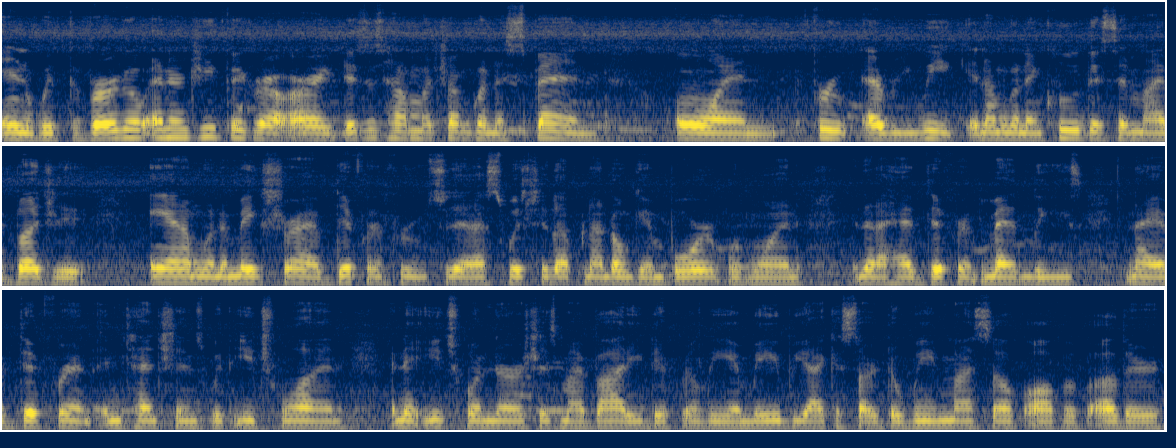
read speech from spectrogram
and with the Virgo energy, figure out, all right, this is how much I'm going to spend on fruit every week, and I'm going to include this in my budget, and I'm going to make sure I have different fruits so that I switch it up and I don't get bored with one, and then I have different medleys, and I have different intentions with each one, and then each one nourishes my body differently, and maybe I can start to wean myself off of other,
